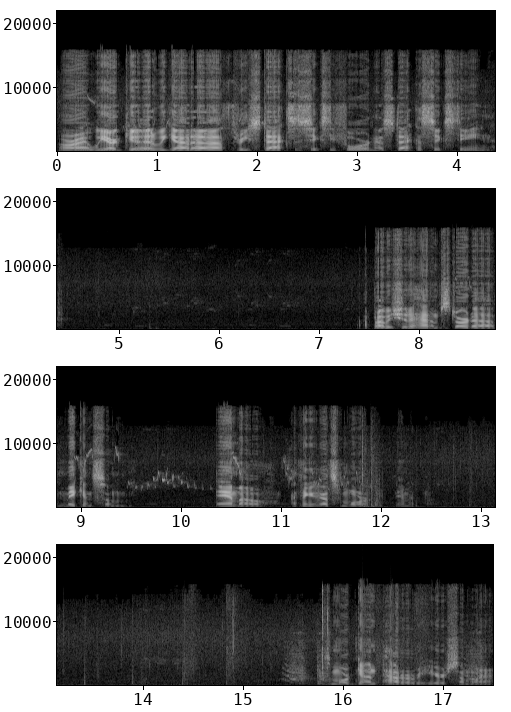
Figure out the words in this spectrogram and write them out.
Alright, we are good. We got uh, three stacks of 64 and a stack of 16. I probably should have had him start uh, making some ammo. I think I got some more. Damn it. Some more gunpowder over here somewhere.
